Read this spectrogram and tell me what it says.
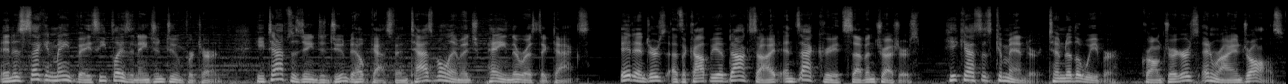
In his second main phase, he plays an Ancient Tomb for turn. He taps his Ancient Tomb to help cast Phantasmal Image, paying the Rhystic tax. It enters as a copy of Dockside and Zach creates 7 treasures. He casts his commander, Tymna the Weaver. Kraum triggers and Ryan draws.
